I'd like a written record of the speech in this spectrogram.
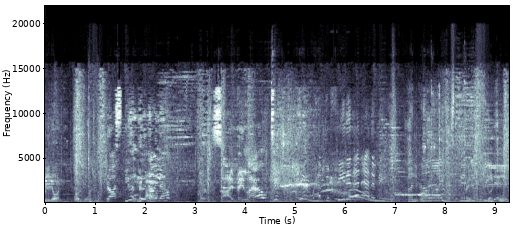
พี่โดน โดนมูลรอสเลือดเหลือน้อยแล้ว defeated an enemy. An ally has been ไปถึงโดนจี defeated.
